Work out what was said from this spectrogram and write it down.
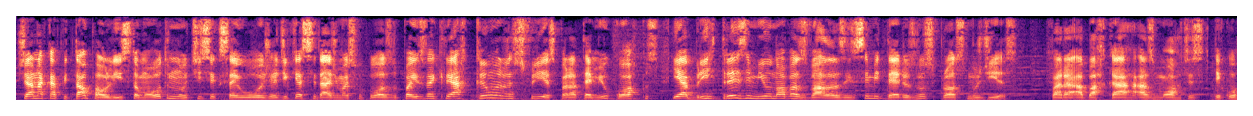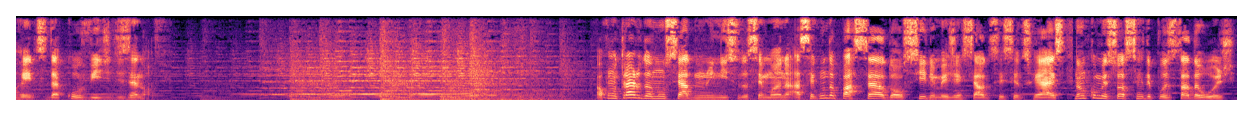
Já na capital paulista, uma outra notícia que saiu hoje é de que a cidade mais populosa do país vai criar câmaras frias para até mil corpos e abrir 13 mil novas valas em cemitérios nos próximos dias, para abarcar as mortes decorrentes da Covid-19. Ao contrário do anunciado no início da semana, a segunda parcela do auxílio emergencial de 600 reais não começou a ser depositada hoje.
